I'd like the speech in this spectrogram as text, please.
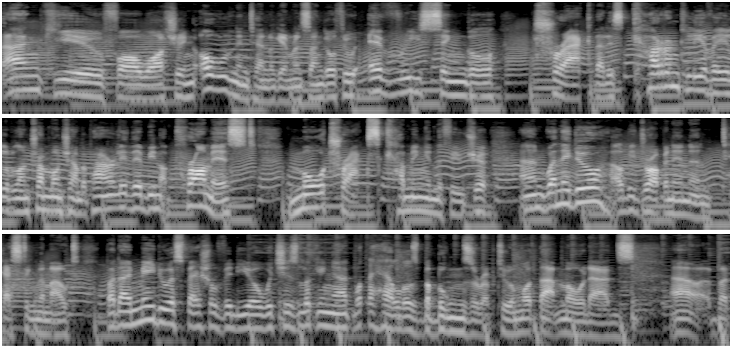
Thank you for watching Old Nintendo Gamer and Son go through every single track that is currently available on Trombone Champ. Apparently, they've been promised more tracks coming in the future, and when they do, I'll be dropping in and testing them out. But I may do a special video which is looking at what the hell those baboons are up to and what that mode adds. Uh, but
